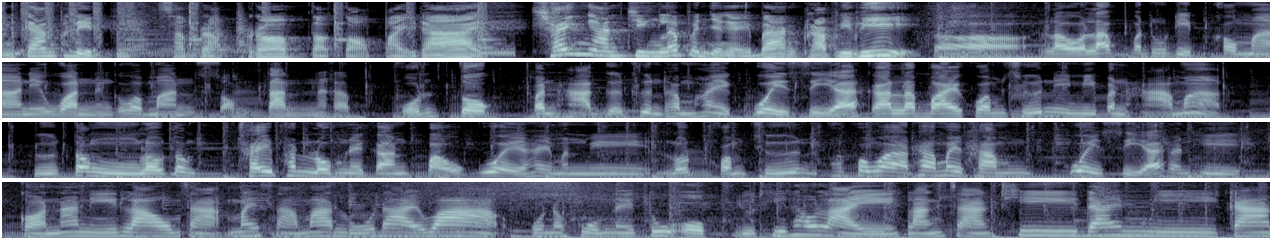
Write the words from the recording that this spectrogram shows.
นการผลิตสำหรับรอบต่อๆไปได้ ใช้งานจริงแล้วเป็นยังไงบ้างครับพี่ก็เรารับวัตถุดิบเข้ามาในวันหนึ่งก็ประมาณ 2 ตันนะครับฝนตกปัญหาเกิดขึ้นทำให้กล้วยเสีย การระบายความชื้นนี่มีปัญหามาก คือต้องเราต้องใช้พัดลมในการเป่ากล้วยให้มันมีลดความชื้น เพราะเพราะว่าถ้าไม่ทำกล้วยเสียทันที ก่อนหน้านี้เราจะไม่สามารถรู้ได้ว่าอุณหภูมิในตู้อบอยู่ที่เท่าไหร่ หลังจากที่ได้มีการ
